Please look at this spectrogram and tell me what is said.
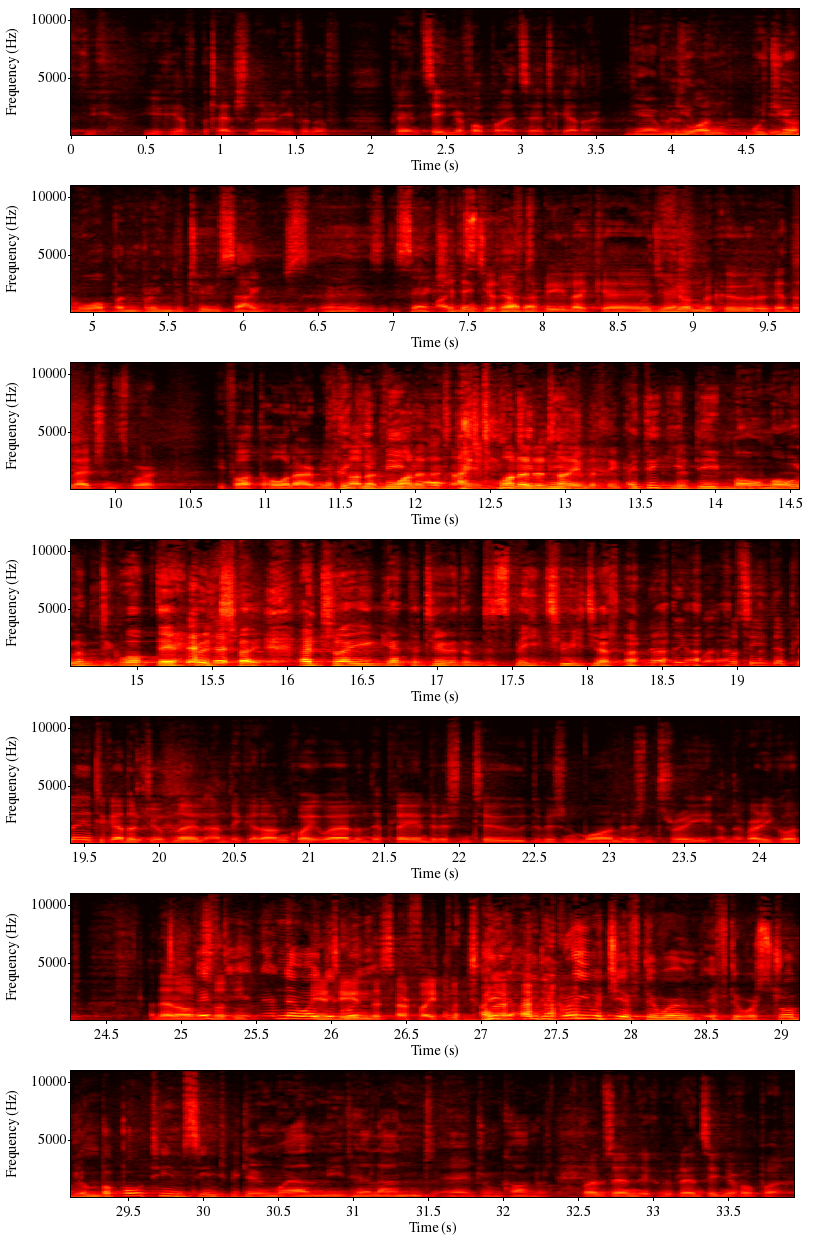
you have a potential there even of playing senior football, I'd say, together. Yeah, would Because you, one, would you, know, go up and bring the two uh, sections I think it'd together? have to be like uh, you? Fionn McCool against the Legends, where he fought the whole army I of Connacht need- one at a I- I time. One at a need- time, I think. I think you'd need Mo Mowlam to go up there and try and try and get the two of them to speak to each other. I think, but see, they play together, juvenile, and they get on quite well, and they play in Division Two, Division One, Division Three, and they're very good. And then all of a If- sudden, no, I'd eighteen, agree. they start fighting with each other. I'd agree with you if they weren't if they were struggling, but both teams seem to be doing well, Meath Hill and uh, Drumconrath. But I'm saying they could be playing senior football.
